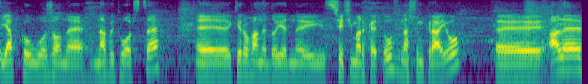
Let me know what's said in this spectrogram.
jabłko ułożone na wytłoczce, kierowane do jednej z sieci marketów w naszym kraju. Ale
